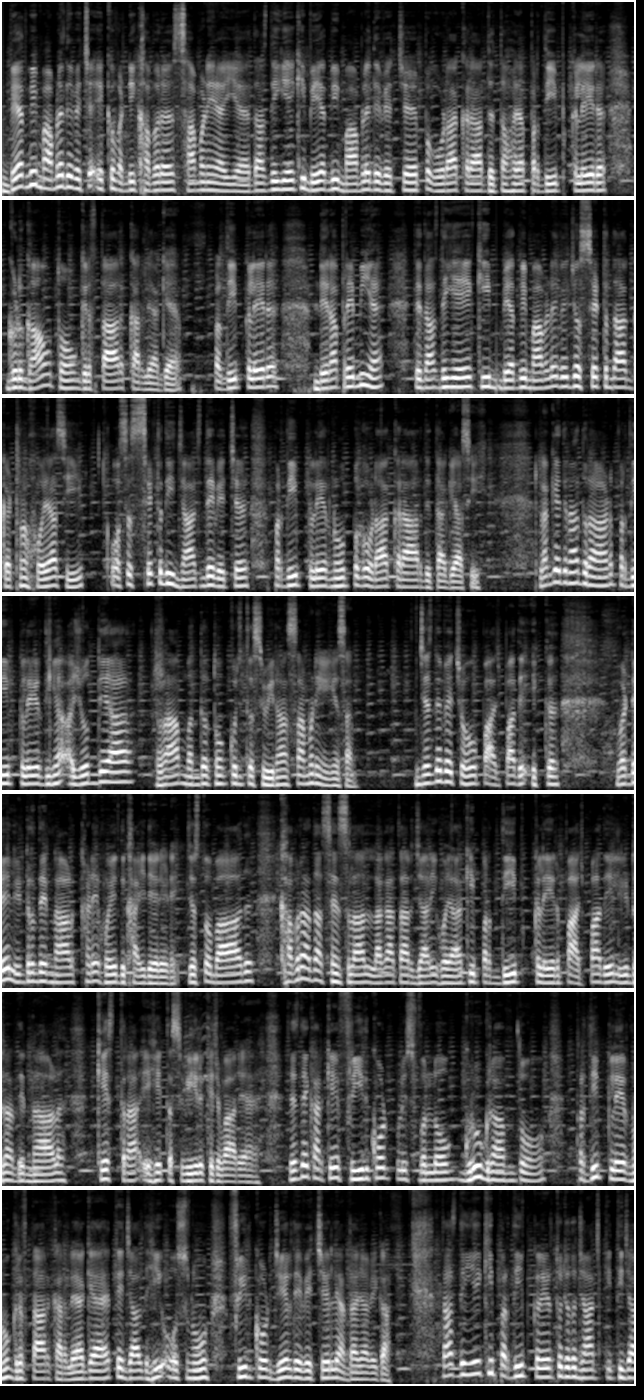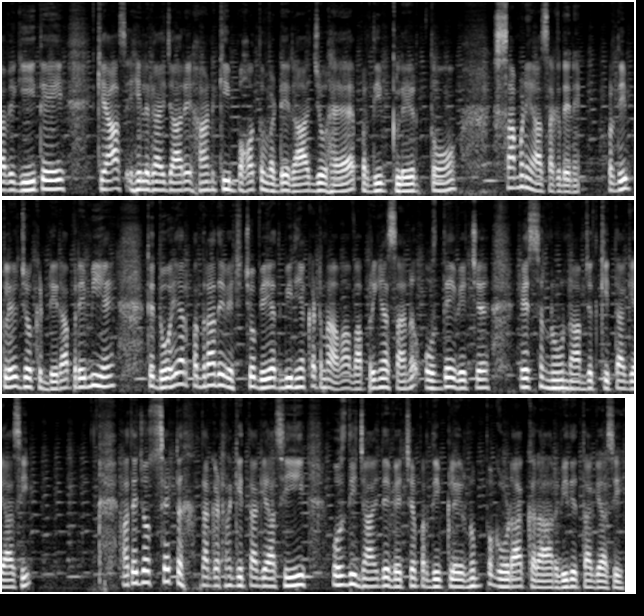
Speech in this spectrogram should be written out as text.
ਬੇਅਦਬੀ ਮਾਮਲੇ ਦੇ ਵਿੱਚ ਇੱਕ ਵੱਡੀ ਖਬਰ ਸਾਹਮਣੇ ਆਈ ਹੈ। ਦੱਸ ਦਈਏ ਕਿ ਬੇਅਦਬੀ ਮਾਮਲੇ ਦੇ ਵਿੱਚ ਭਗੌੜਾ ਕਰਾਰ ਦਿੱਤਾ ਹੋਇਆ ਪ੍ਰਦੀਪ ਕਲੇਰ ਗੁੜਗਾਉਂ ਤੋਂ ਗ੍ਰਿਫਤਾਰ ਕਰ ਲਿਆ ਗਿਆ ਪ੍ਰਦੀਪ ਕਲੇਰ ਡੇਰਾ ਪ੍ਰੇਮੀ ਹੈ ਤੇ ਦੱਸ ਦਈਏ ਕਿ ਬੇਅਦਬੀ ਮਾਮਲੇ ਵਿੱਚ ਜੋ ਸਿੱਟ ਦਾ ਗਠਨ ਹੋਇਆ ਸੀ, ਉਸ ਸਿੱਟ ਦੀ ਜਾਂਚ ਦੇ ਵਿੱਚ ਪ੍ਰਦੀਪ ਕਲੇਰ ਨੂੰ ਭਗੌੜਾ ਕਰਾਰ ਦਿੱਤਾ ਗਿਆ ਸੀ। ਲੰਘੇ ਦਿਨਾਂ ਦੌਰਾਨ ਪ੍ਰਦੀਪ ਕਲੇਰ ਦੀਆਂ ਅਯੋਧਿਆ ਰਾਮ ਮੰਦਿਰ ਤੋਂ ਕੁਝ ਤਸਵੀਰਾਂ ਸਾਹਮਣੇ ਆਈਆਂ ਸਨ। ਜਿਸ ਦੇ ਵਿੱਚ ਉਹ ਭਾਜਪਾ ਦੇ ਇੱਕ ਵੱਡੇ ਲੀਡਰ ਦੇ ਨਾਲ ਖੜੇ ਹੋਏ ਦਿਖਾਈ ਦੇ ਰਹੇ ਨੇ। ਜਿਸ ਤੋਂ ਬਾਅਦ ਖਬਰਾਂ ਦਾ ਸਿਲਸਿਲਾ ਲਗਾਤਾਰ ਜਾਰੀ ਹੋਇਆ ਕਿ ਪ੍ਰਦੀਪ ਕਲੇਰ ਭਾਜਪਾ ਦੇ ਲੀਡਰਾਂ ਦੇ ਨਾਲ ਕਿਸ ਤਰ੍ਹਾਂ ਇਹ ਤਸਵੀਰ ਖਿਚਵਾ ਰਿਹਾ ਹੈ। ਜਿਸ ਦੇ ਕਰਕੇ ਫਰੀਦਕੋਟ ਪੁਲਿਸ ਵੱਲੋਂ ਗੁਰੂਗ੍ਰਾਮ ਤੋਂ ਪ੍ਰਦੀਪ ਕਲੇਰ ਨੂੰ ਗ੍ਰਿਫਤਾਰ ਕਰ ਲਿਆ ਗਿਆ ਹੈ ਤੇ ਜਲਦ ਹੀ ਉਸ ਨੂੰ ਫਰੀਦਕੋਟ ਜੇਲ੍ਹ ਦੇ ਵਿੱਚ ਲਿਆਂਦਾ ਜਾਵੇਗਾ। ਦੱਸ ਦਈਏ ਕਿ ਪ੍ਰਦੀਪ ਕਲੇਰ ਤੋਂ ਜਦੋਂ ਜਾਂਚ ਕੀਤੀ ਜਾਵੇਗੀ ਤੇ ਕਿਆਸ ਇਹ ਲਗਾਏ ਜਾ ਰਹੇ ਹਨ ਕਿ ਬਹੁਤ ਵੱਡੇ ਰਾਜ ਜੋ ਹੈ ਪ੍ਰਦੀਪ ਕਲੇਰ ਤੋਂ ਸਾਹਮਣੇ ਆ ਸਕਦੇ ਨੇ। ਪ੍ਰਦੀਪ ਕਲੇਰ ਜੋ ਇੱਕ ਡੇਰਾ ਪ੍ਰੇਮੀ ਹੈ ਤੇ 2015 ਦੇ ਵਿੱਚ ਜੋ ਬੇਅਦਬੀ ਦੀਆਂ ਘਟਨਾਵਾਂ ਵਾਪਰੀਆਂ ਸਨ, ਉਸ ਦੇ ਵਿੱਚ ਇਸ ਨੂੰ ਨਾਮਜ਼ਦ ਕੀਤਾ ਗਿਆ ਸੀ। ਅਤੇ ਜੋ ਸਿੱਟ ਦਾ ਗਠਨ ਕੀਤਾ ਗਿਆ ਸੀ, ਉਸ ਦੀ ਜਾਂਚ ਦੇ ਵਿੱਚ ਪ੍ਰਦੀਪ ਕਲੇਰ ਨੂੰ ਭਗੌੜਾ ਕਰਾਰ ਵੀ ਦਿੱਤਾ ਗਿਆ ਸੀ।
